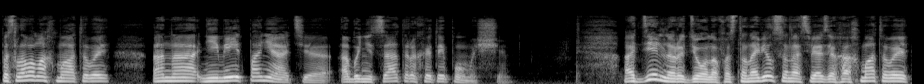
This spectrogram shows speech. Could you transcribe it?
По словам Ахматовой, она не имеет понятия об инициаторах этой помощи. Отдельно Родионов остановился на связях Ахматовой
